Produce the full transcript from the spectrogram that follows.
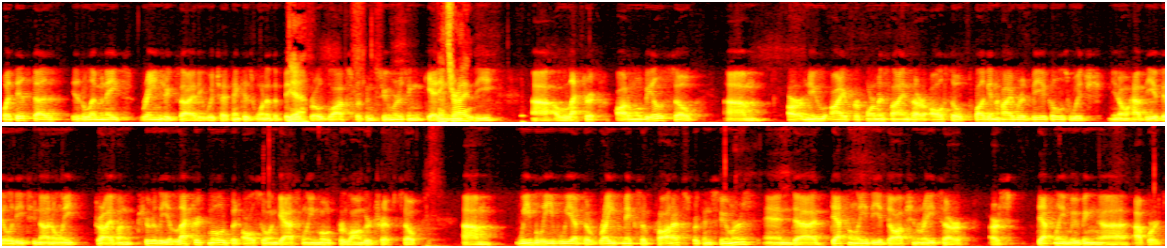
what this does is eliminates range anxiety, which I think is one of the biggest yeah. roadblocks for consumers in getting That's into right. the uh, electric automobiles. So um, our new i performance lines are also plug-in hybrid vehicles, which you know have the ability to not only drive on purely electric mode, but also on gasoline mode for longer trips. So um, we believe we have the right mix of products for consumers, and uh, definitely the adoption rates are are definitely moving uh, upwards.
